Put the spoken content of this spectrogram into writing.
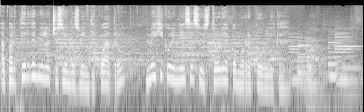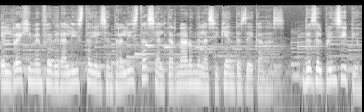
A partir de 1824, México inicia su historia como república. El régimen federalista y el centralista se alternaron en las siguientes décadas. Desde el principio,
